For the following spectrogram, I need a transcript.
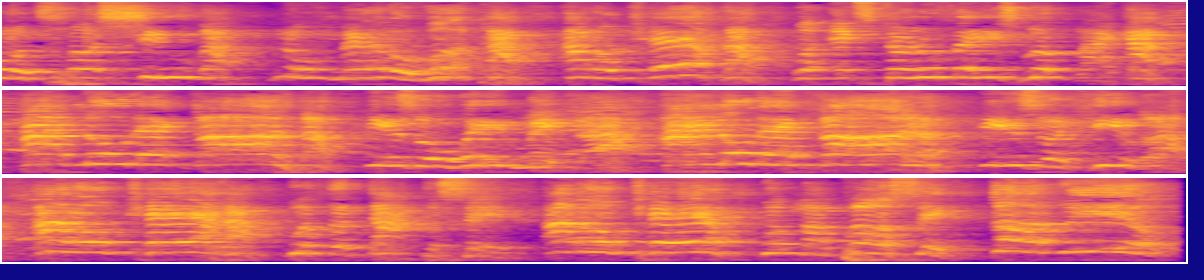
going to trust you uh, no matter what. Uh, I don't care uh, what external things look like. Uh, I know that God is a waymaker. I know that God is a healer. I don't care what the doctor said. I don't care what my boss said. God will.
